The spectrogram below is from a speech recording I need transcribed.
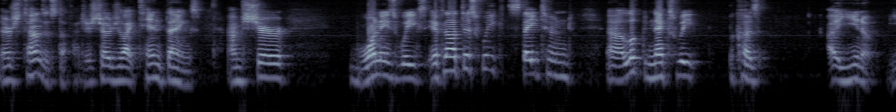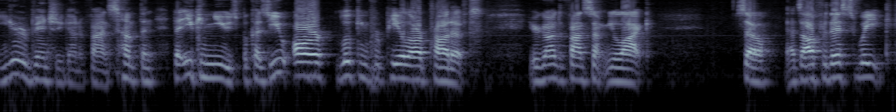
There's tons of stuff. I just showed you like 10 things. I'm sure one of these weeks, if not this week, stay tuned. Uh, look next week because uh, you know, you're eventually going to find something that you can use because you are looking for PLR products. You're going to find something you like. So that's all for this week,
